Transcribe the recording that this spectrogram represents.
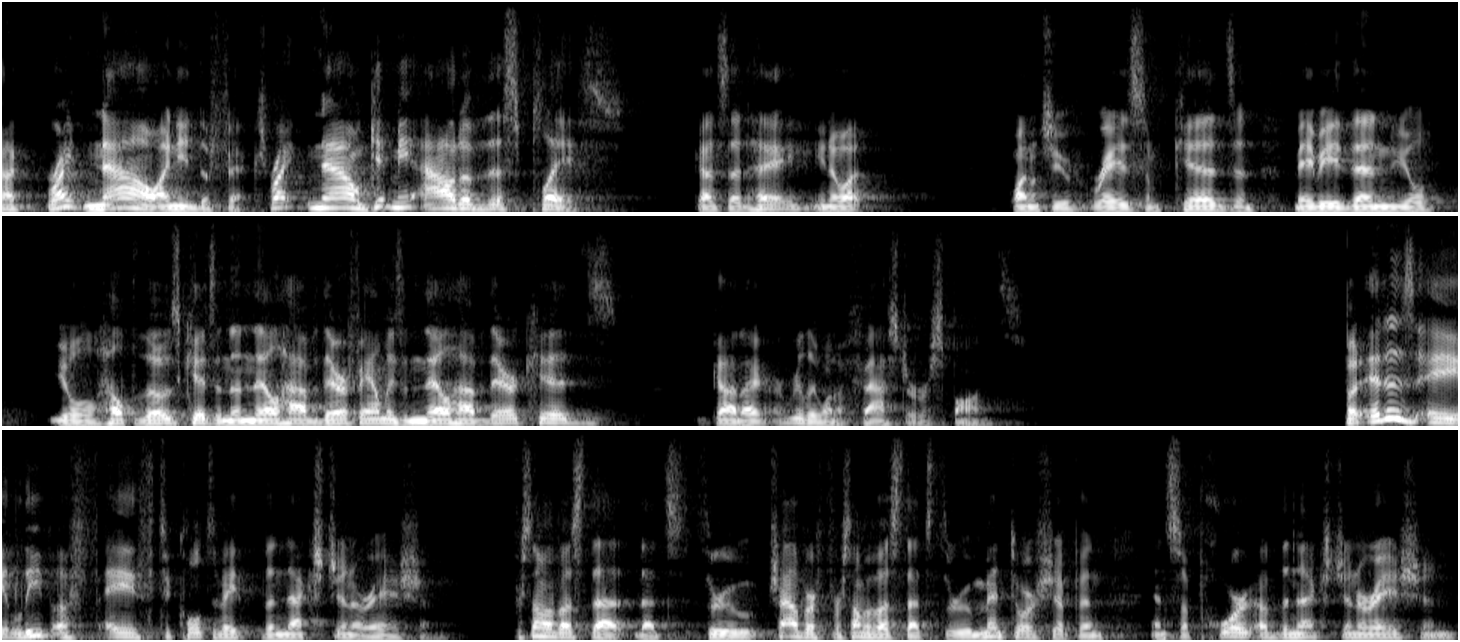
God, right now I need the fix. Right now, get me out of this place. God said, hey, you know what? Why don't you raise some kids and maybe then you'll you'll help those kids and then they'll have their families and they'll have their kids. God, I really want a faster response. But it is a leap of faith to cultivate the next generation. For some of us, that, that's through childbirth. For some of us, that's through mentorship and, and support of the next generation.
